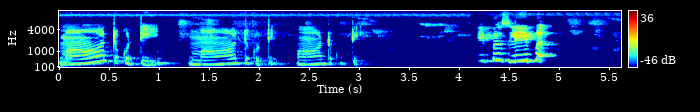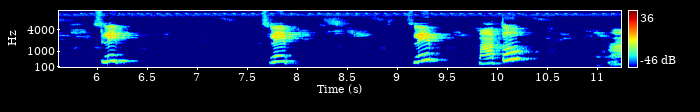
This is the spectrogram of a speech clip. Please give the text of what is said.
Mattukutty Mattukutty Mattukutty sleep sleep. Sleep. Sleep. Sleep. Mathu. ആ.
